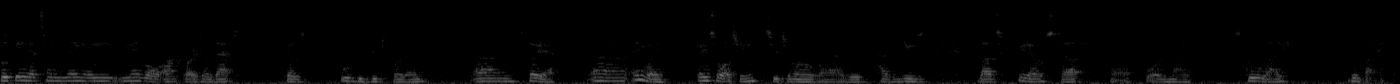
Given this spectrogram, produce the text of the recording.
hoping that Sami Zayn and Neville are part of that, because it would be good for them. Um, so yeah. Uh, anyway, thanks for watching. See you tomorrow where I will have news about you know stuff uh, for my school life. Goodbye.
